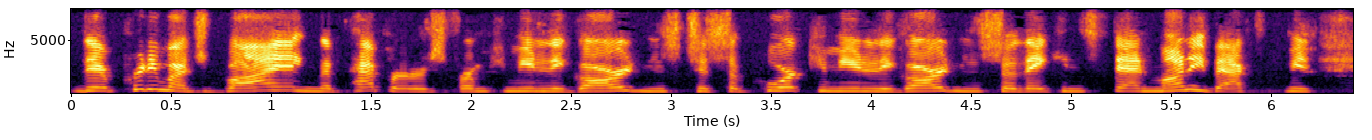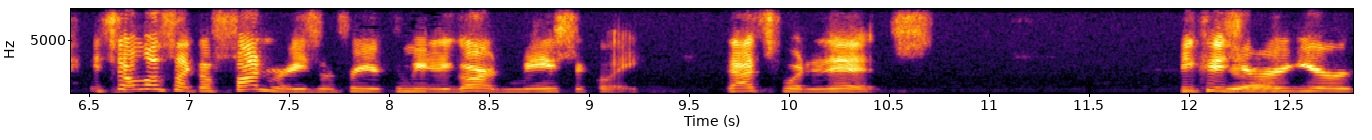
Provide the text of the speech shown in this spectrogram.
they're pretty much buying the peppers from community gardens to support community gardens, so they can send money back to community. It's almost like a fundraiser for your community garden, basically. That's what it is. Because Yeah. you're you're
